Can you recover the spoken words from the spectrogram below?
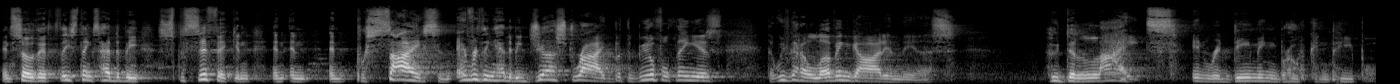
And so these things had to be specific and, and, and, and precise, and everything had to be just right. But the beautiful thing is that we've got a loving God in this who delights in redeeming broken people.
